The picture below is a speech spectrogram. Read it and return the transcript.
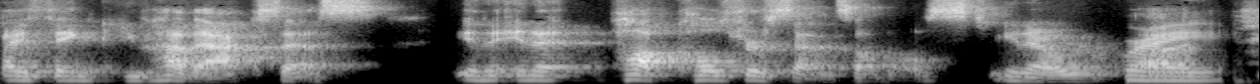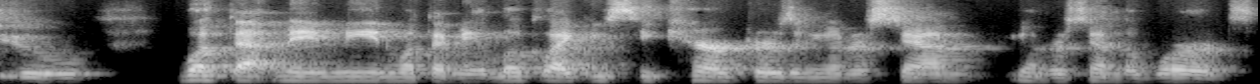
i think you have access in, in a pop culture sense almost you know uh, right uh, to what that may mean, what that may look like. You see characters and you understand you understand the words.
